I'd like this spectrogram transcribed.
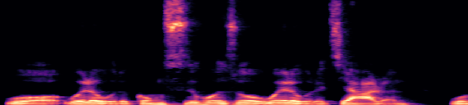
我为了我的公司，或者说我为了我的家人，我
